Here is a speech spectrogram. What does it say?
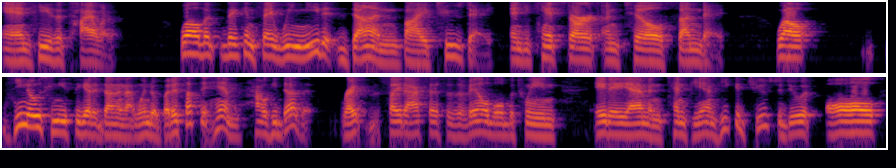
and he's a tiler. Well, they can say we need it done by Tuesday and you can't start until Sunday. Well, he knows he needs to get it done in that window, but it's up to him how he does it, right? The site access is available between 8 a.m. and 10 p.m. He could choose to do it all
